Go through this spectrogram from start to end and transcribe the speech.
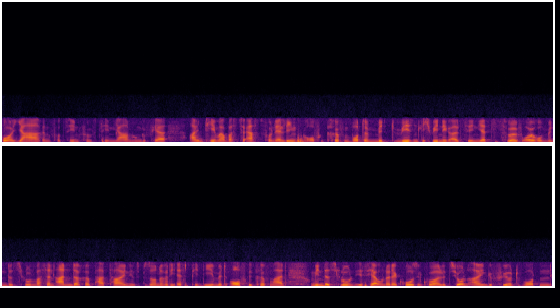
vor Jahren, vor 10, 15 Jahren ungefähr, ein Thema, was zuerst von der Linken aufgegriffen wurde, mit wesentlich weniger als den jetzt 12 Euro Mindestlohn, was dann andere Parteien, insbesondere die SPD, mit aufgegriffen hat. Mindestlohn ist ja unter der Großen Koalition eingeführt worden,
